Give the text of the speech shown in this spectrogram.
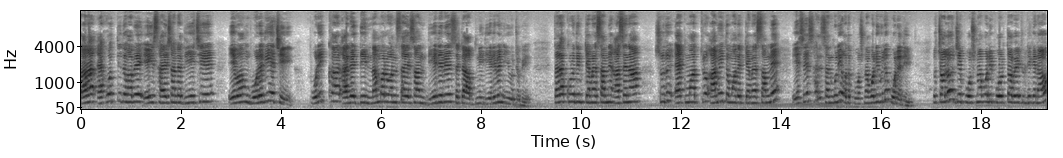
তারা একত্রিতভাবে এই সাজেশনটা দিয়েছে এবং বলে দিয়েছে, পরীক্ষার আগের দিন নাম্বার ওয়ান সাজেশন দিয়ে দেবে, সেটা আপনি দিয়ে দেবেন ইউটিউবে তারা কোনোদিন ক্যামেরার সামনে আসে না। শুধু একমাত্র আমি তোমাদের ক্যামেরার সামনে এসে সাজেশনগুলি অত প্রশ্নাবলীগুলো বলে দিই তো চলো যে প্রশ্নাবলী পড়তে হবে, একটু লিখে নাও।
